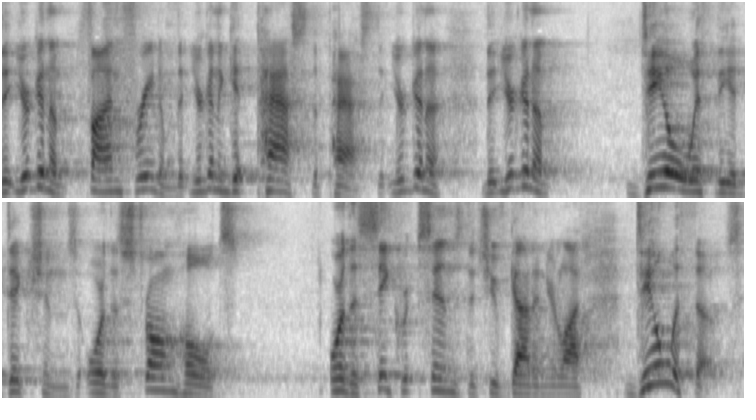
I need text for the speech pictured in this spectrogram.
that you're going to find freedom, that you're going to get past the past, that you're going to, that you're going to deal with the addictions or the strongholds or the secret sins that you've got in your life. Deal with those.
